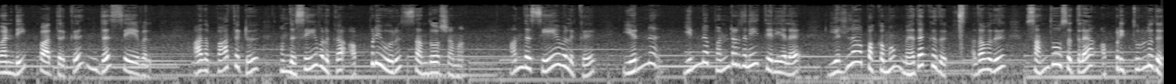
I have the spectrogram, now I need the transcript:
வண்டி பார்த்துருக்கு இந்த சேவல். அதை பார்த்துட்டு அந்த சேவலுக்கு அப்படி ஒரு சந்தோஷமா. அந்த சேவலுக்கு என்ன என்ன பண்ணுறதுனே தெரியலை. எல்லா பக்கமும் மிதக்குது. அதாவது சந்தோஷத்தில் அப்படி துள்ளுது.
